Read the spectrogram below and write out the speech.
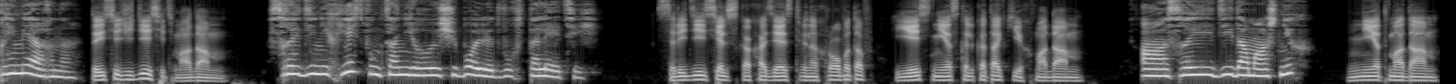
«Примерно». «Тысяч десять, мадам». «Среди них есть функционирующие более двух столетий?» «Среди сельскохозяйственных роботов есть несколько таких, мадам». «А среди домашних?» «Нет, мадам.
